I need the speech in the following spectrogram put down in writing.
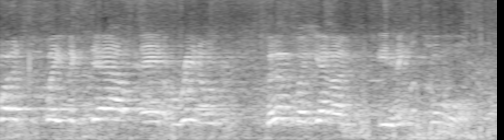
It's between McDowell and Reynolds. Purple and yellow in heat four.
